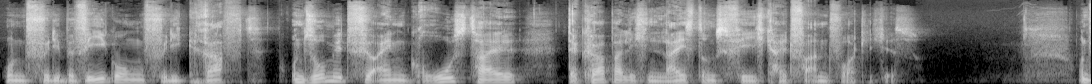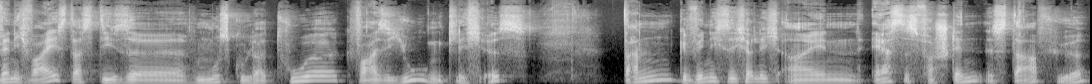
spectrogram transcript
und für die Bewegung, für die Kraft und somit für einen Großteil der körperlichen Leistungsfähigkeit verantwortlich ist. Und wenn ich weiß, dass diese Muskulatur quasi jugendlich ist, dann gewinne ich sicherlich ein erstes Verständnis dafür,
